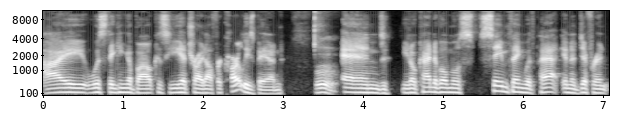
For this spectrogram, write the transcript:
I was thinking about because he had tried out for Carley's band." Mm, and you know kind of almost same thing with pat in a different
